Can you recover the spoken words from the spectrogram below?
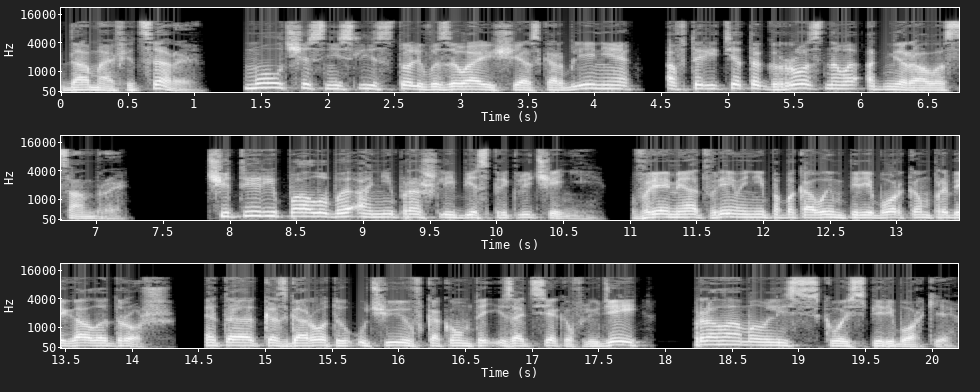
Дамы-офицеры молча снесли столь вызывающее оскорбление авторитета грозного адмирала Сандры. Четыре палубы они прошли без приключений. Время от времени по боковым переборкам пробегала дрожь. Это Казгороты, учуяв в каком-то из отсеков людей, проламывались сквозь переборки.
